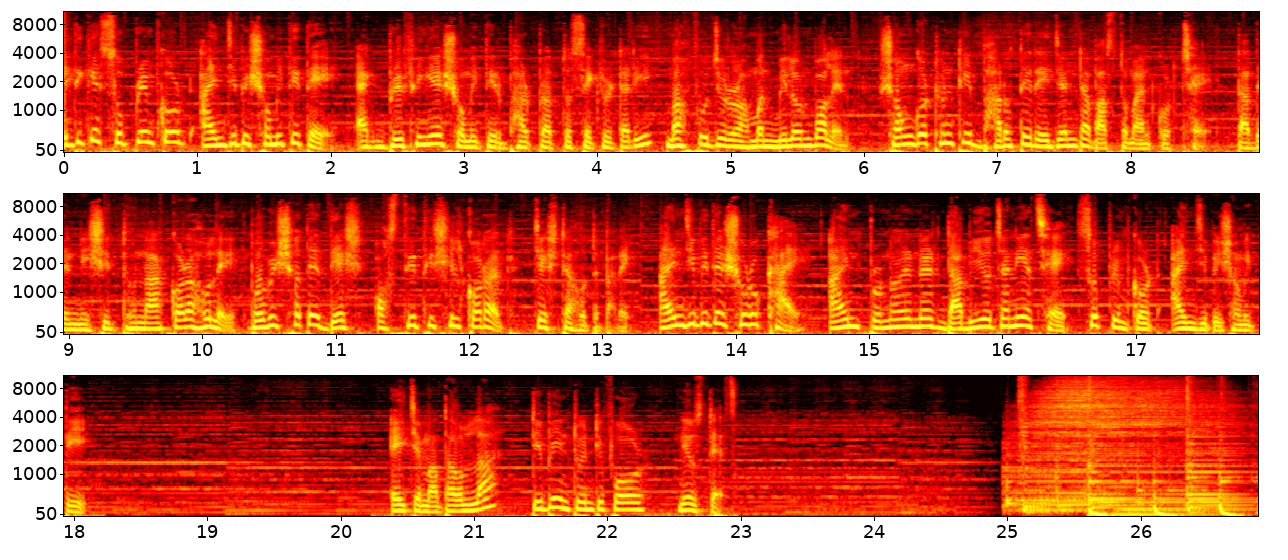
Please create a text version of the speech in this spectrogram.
এদিকে সুপ্রিম কোর্ট আইনজীবী সমিতিতে এক ব্রিফিংয়ে সমিতির ভারপ্রাপ্ত সেক্রেটারি মাহফুজুর রহমান মিলন বলেন, সংগঠনটি ভারতের এজেন্ডা বাস্তবায়ন করছে। তাদের নিষিদ্ধ না করা হলে ভবিষ্যতে দেশ অস্থিতিশীল করার চেষ্টা হতে পারে। আইনজীবীদের সুরক্ষায় আইন প্রণয়নের দাবিও জানিয়েছে সুপ্রিম কোর্ট আইনজীবী সমিতি। H A Mataullah TVN twenty four news desk.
